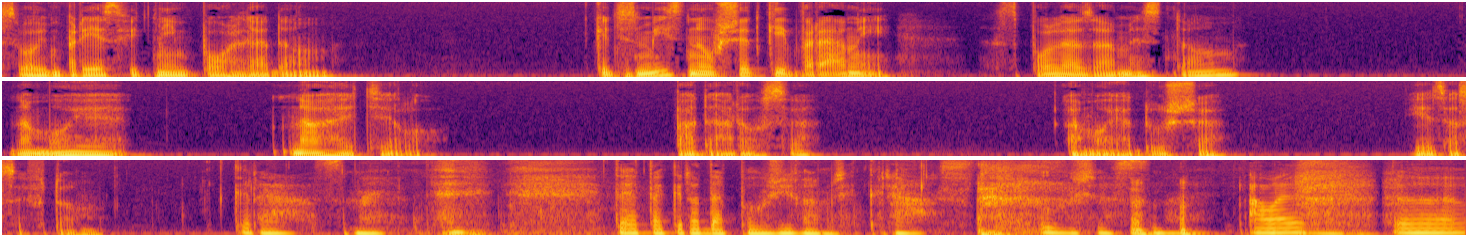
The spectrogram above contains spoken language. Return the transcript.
svojim priesvitným pohľadom. Keď zmiznú všetky vrany z poľa za mestom, na moje nahé telo padá rosa a moja duša je zase v tom. Krásne. To ja tak rada používam, že krásne, úžasné. Ale uh,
